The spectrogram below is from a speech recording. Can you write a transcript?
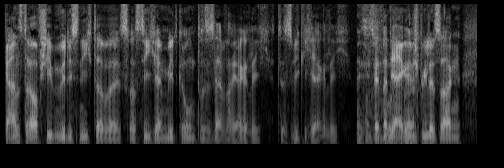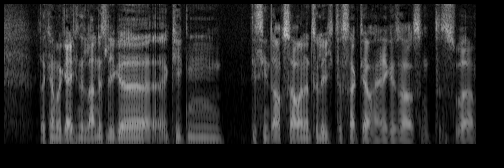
ganz drauf schieben würde ich es nicht, aber es war sicher ein Mitgrund, das ist einfach ärgerlich. Das ist wirklich ärgerlich. Es und wenn dann die eigenen Spieler sagen, da kann man gleich in der Landesliga kicken, die sind auch sauer natürlich, das sagt ja auch einiges aus. Und das war,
